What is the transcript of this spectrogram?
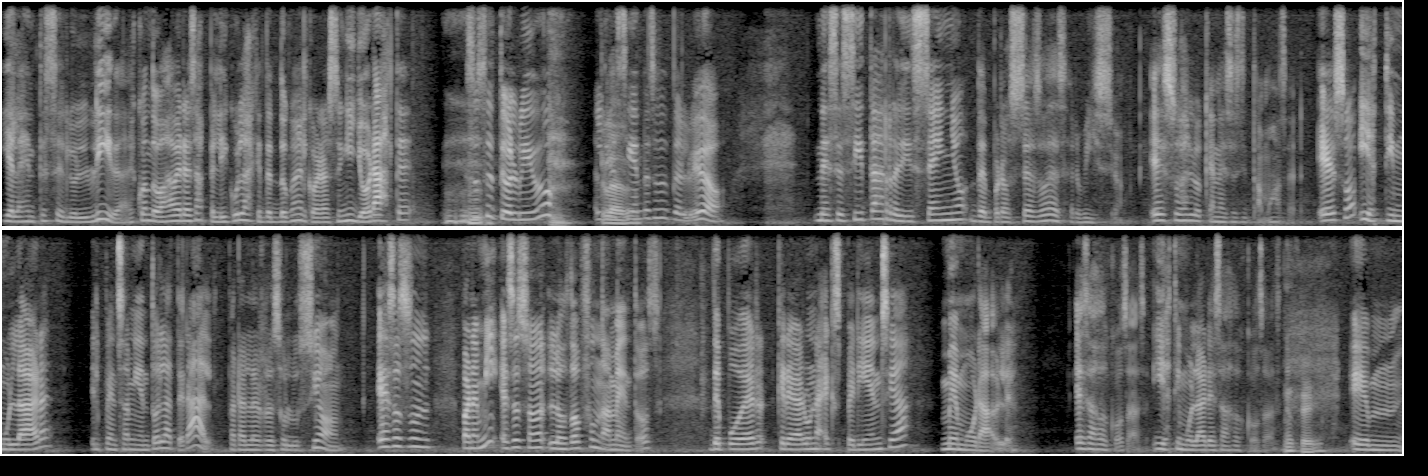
Y a la gente se le olvida. Es cuando vas a ver esas películas que te tocan el corazón y lloraste. Eso se te olvidó. Al día siguiente eso se te olvidó. Necesitas rediseño de procesos de servicio. Eso es lo que necesitamos hacer. Eso y estimular el pensamiento lateral para la resolución. Esos son, para mí, esos son los dos fundamentos de poder crear una experiencia memorable. Esas dos cosas. Y estimular esas dos cosas. Okay. Em,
